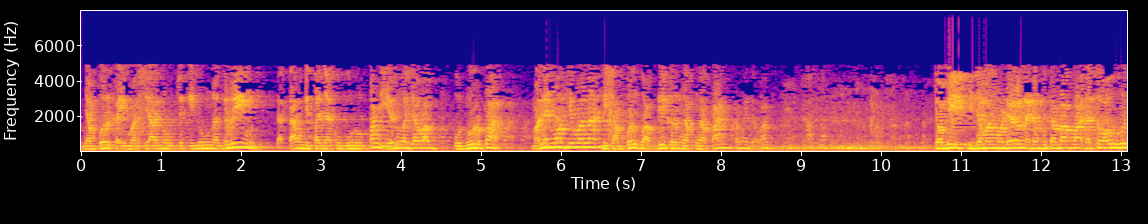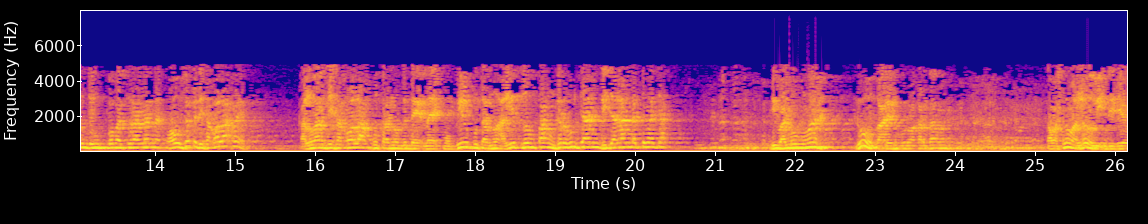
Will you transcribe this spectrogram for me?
Nyampur ke Imas Yanu cek indungna gering datang ditanya ku guru pan iya nu jawab? Udur pak. Mana mau di mana? Disampur ku abdi keur ngap-ngapan. Pan jawab cobi di zaman modern ada putra bapak datang wauhun jeung babaturanana wau saya di sekolah we keluar di sekolah putra nu gede naik mobil putra nu alit lumpang ger hujan di jalan datang aja di Bandung mah duh karin Purwakarta mah Kawas mah leuwih di dia.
